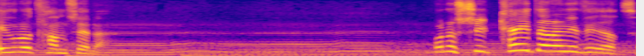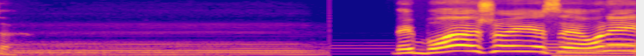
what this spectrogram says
এগুলো থামছে না। কোনো শিক্ষাই তারা নিতে যাচ্ছে এই বয়স হয়ে গেছে, অনেক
